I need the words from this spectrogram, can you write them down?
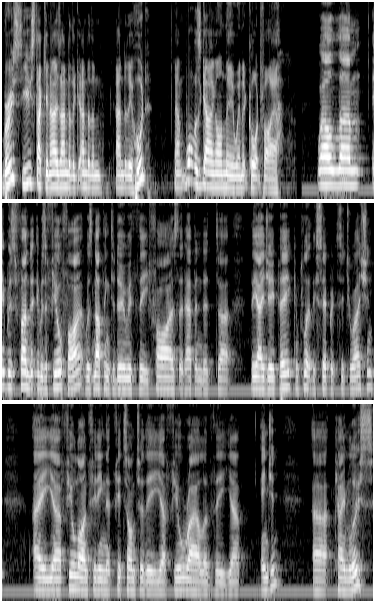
Bruce, you stuck your nose under the under the under the hood. Um, what was going on there when it caught fire? Well, um, it was fun. It was a fuel fire. It was nothing to do with the fires that happened at uh, the AGP. Completely separate situation. A uh, fuel line fitting that fits onto the uh, fuel rail of the uh, engine uh, came loose.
